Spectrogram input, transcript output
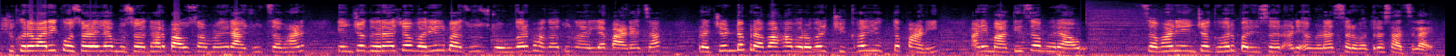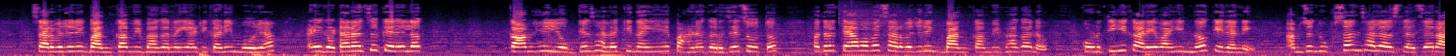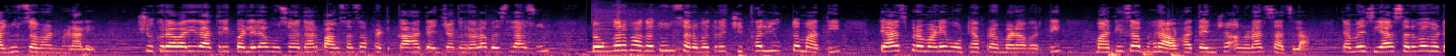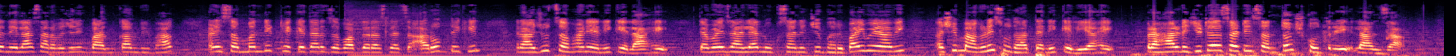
शुक्रवारी कोसळलेल्या मुसळधार पावसामुळे राजू चव्हाण त्यांच्या घराच्या वरील बाजूस डोंगर भागातून आलेल्या पाण्याचा प्रचंड प्रवाहाबरोबर चिखलयुक्त पाणी आणि मातीचा भराव चव्हाण यांच्या घर परिसर आणि अंगणात सर्वत्र साचलाय. सार्वजनिक बांधकाम विभागानं या ठिकाणी मोऱ्या आणि गटाराचं केलेलं काम हे योग्य झालं की नाही हे पाहणं गरजेचं होतं मात्र त्याबाबत सार्वजनिक बांधकाम विभागानं कोणतीही कार्यवाही न केल्याने आमचं नुकसान झालं असल्याचं राजू चव्हाण म्हणाले. शुक्रवारी रात्री पडलेला मुसळधार पावसाचा फटका हा त्यांच्या घराला बसला असून डोंगर भागातून सर्वत्र चिखलयुक्त माती त्याचप्रमाणे मोठ्या प्रमाणावरती मातीचा भराव हा त्यांच्या अंगणात साचला. त्यामुळे या सर्व घटनेला सार्वजनिक बांधकाम विभाग आणि संबंधित ठेकेदार जबाबदार असल्याचा आरोप देखील राजू चव्हाण यांनी केला आहे. त्यामुळे झालेल्या नुकसानीची भरपाई मिळावी अशी मागणी सुद्धा त्यांनी केली आहे. प्रहार डिजिटलसाठी संतोष कोत्रे लांजा.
